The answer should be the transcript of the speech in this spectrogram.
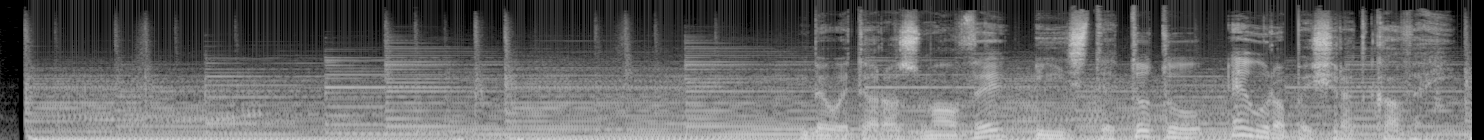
Były to rozmowy Instytutu Europy Środkowej.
